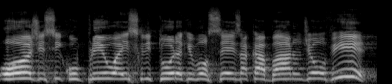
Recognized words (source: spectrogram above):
Hoje se cumpriu a escritura que vocês acabaram de ouvir.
